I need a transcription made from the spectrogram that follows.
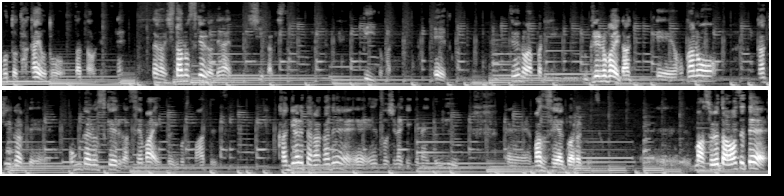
もっと高い音だったわけですね。だから下のスケールが出ないんです C から下。B とか、A とか。っていうのはやっぱり、ウクレレの場合が、えー、他の楽器に比べて音階のスケールが狭いということもあってですね、限られた中で、え演奏しなきゃいけないという、えー、まず制約があるわけですよ。えー、まあ、それと合わせて、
